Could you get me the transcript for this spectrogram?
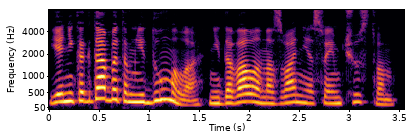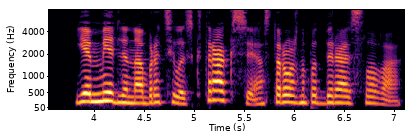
Я никогда об этом не думала, не давала названия своим чувствам. Я медленно обратилась к Траксе, осторожно подбирая слова.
